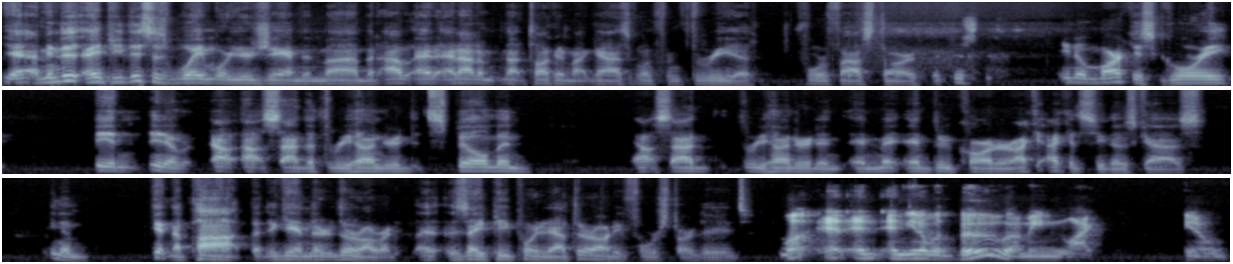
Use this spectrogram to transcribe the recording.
Yeah, I mean, this, AP, this is way more your jam than mine. But I and, and, I'm not talking about guys going from three to four or five stars, but just you know, Marcus Goree in you know out, outside the 300, Spillman outside 300, and and, and Boo Carter. I, I could see those guys, you know, getting a pop. But again, they're they're already, as AP pointed out, they're already four star dudes. Well, and, and and you know, with Boo, I mean, like you know,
